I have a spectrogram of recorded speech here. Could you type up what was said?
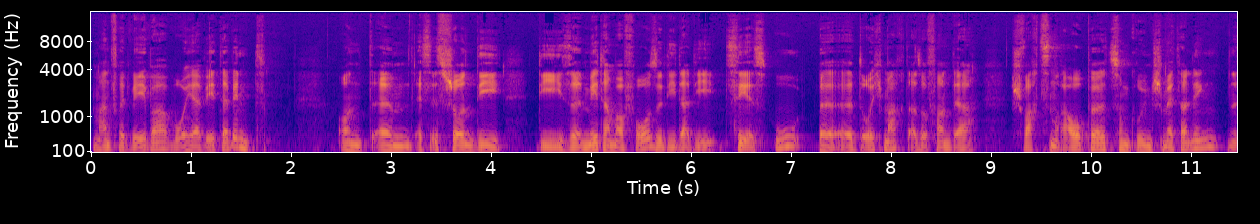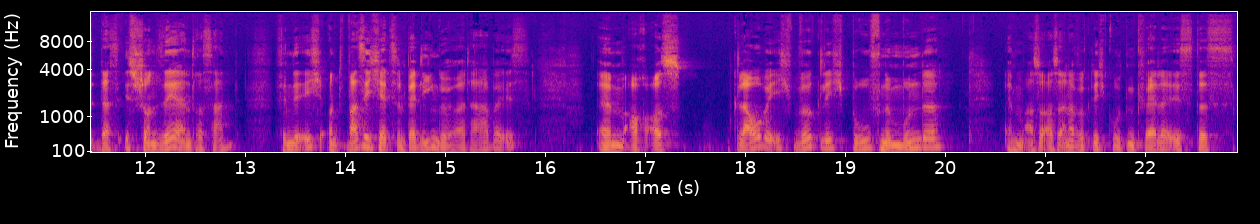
Manfred Weber, woher weht der Wind. Und ähm, es ist schon die, diese Metamorphose, die da die CSU äh, äh, durchmacht, also von der schwarzen Raupe zum grünen Schmetterling, das ist schon sehr interessant, finde ich. Und was ich jetzt in Berlin gehört habe, ist, ähm, auch aus glaube ich, wirklich berufenem Munde, ähm, also aus einer wirklich guten Quelle, ist, dass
